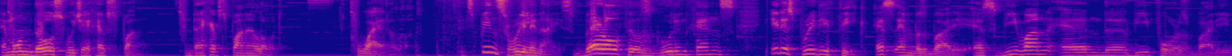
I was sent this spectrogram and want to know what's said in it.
among those which I have spun, and I have spun a lot, quite a lot. It spins really nice, barrel feels good in hands, it is pretty thick, as Emba's body, as V1 and uh, V4's body,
